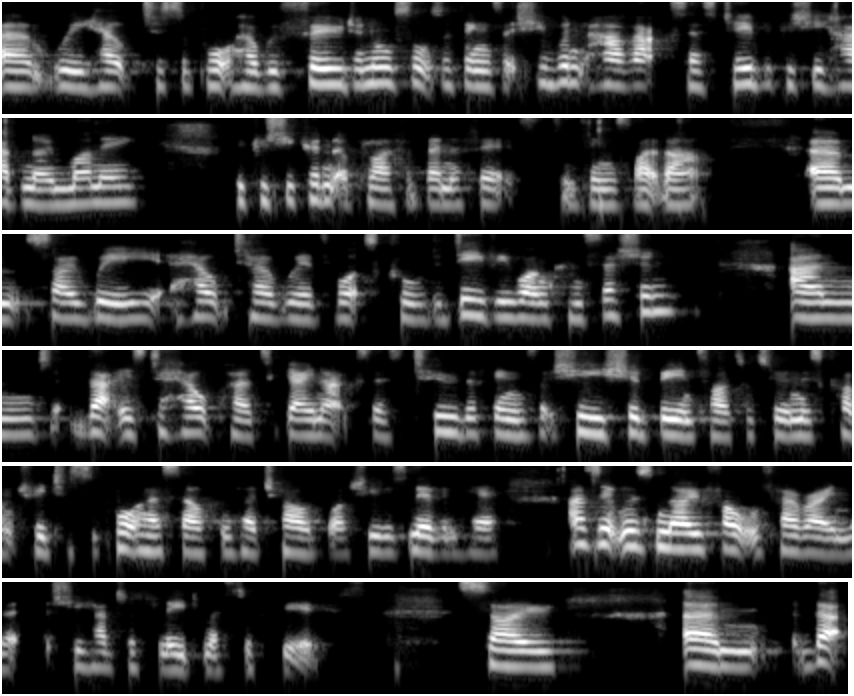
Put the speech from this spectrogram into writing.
Um, we helped to support her with food and all sorts of things that she wouldn't have access to because she had no money, because she couldn't apply for benefits and things like that. Um, so we helped her with what's called a DV1 concession, and that is to help her to gain access to the things that she should be entitled to in this country to support herself and her child while she was living here, as it was no fault of her own that she had to flee domestic abuse. So um, that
